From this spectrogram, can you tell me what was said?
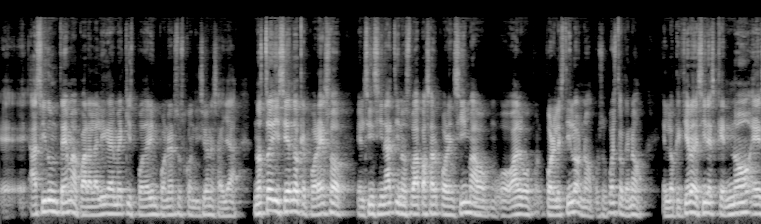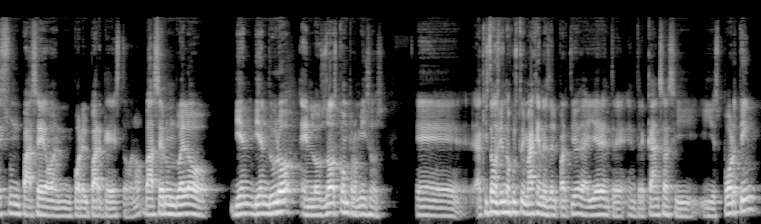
eh, ha sido un tema para la Liga MX poder imponer sus condiciones allá. No estoy diciendo que por eso el Cincinnati nos va a pasar por encima o, algo por el estilo, no, por supuesto que no. Eh, lo que quiero decir es que no es un paseo por el parque esto, ¿no? Va a ser un duelo bien, bien duro en los dos compromisos. Eh, aquí estamos viendo justo imágenes del partido de ayer entre, entre Kansas y, Sporting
